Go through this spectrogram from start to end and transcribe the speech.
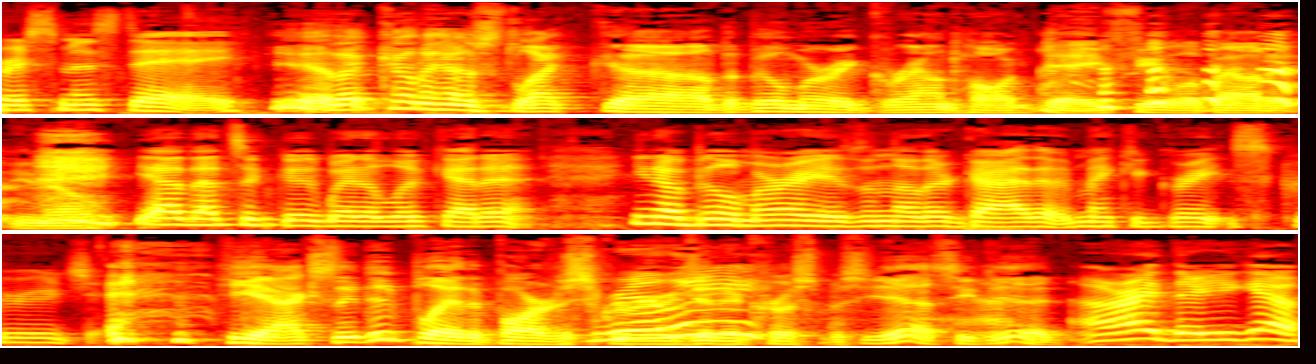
Christmas Day. Yeah, that kind of has like uh, the Bill Murray Groundhog Day feel about it, you know? Yeah, that's a good way to look at it. You know, Bill Murray is another guy that would make a great Scrooge. he actually did play the part of Scrooge Really? in a Christmas. Yes, he did. All right, there you go.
